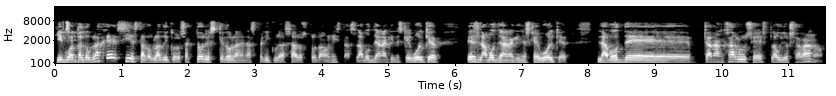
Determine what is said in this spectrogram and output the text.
Y en Sí. cuanto al doblaje, sí está doblado y con los actores que doblan en las películas a los protagonistas. La voz de Anakin Skywalker es la voz de Anakin Skywalker. La voz de Kanan Harlus es Claudio Serrano.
